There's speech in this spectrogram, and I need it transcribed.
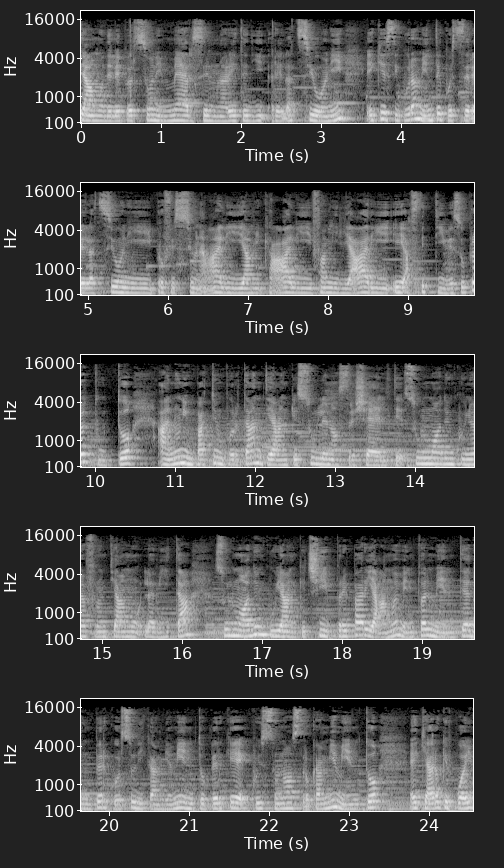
siamo delle persone immerse in una rete di relazioni e che sicuramente queste relazioni professionali, amicali, familiari e affettive soprattutto hanno un impatto importante anche sulle nostre scelte, sul modo in cui noi affrontiamo la vita, sul modo in cui anche ci prepariamo eventualmente ad un percorso di cambiamento, perché questo nostro cambiamento è chiaro che poi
